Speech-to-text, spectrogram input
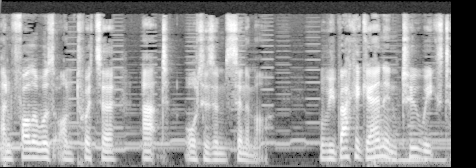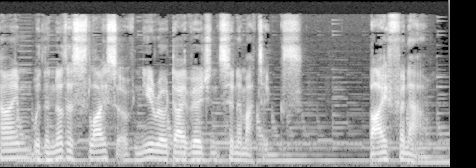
and follow us on Twitter at Autism Cinema. We'll be back again in two weeks' time with another slice of neurodivergent cinematics. Bye for now.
